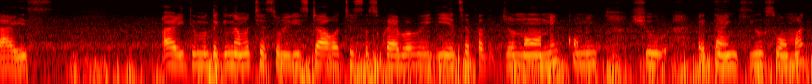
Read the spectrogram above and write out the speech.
গাইস আর ইতিমধ্যে কিন্তু আমার ছেচল্লিশটা হচ্ছে সাবস্ক্রাইবার হয়ে গিয়েছে, তাদের জন্য অনেক অনেক সু থ্যাংক ইউ সো মাচ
